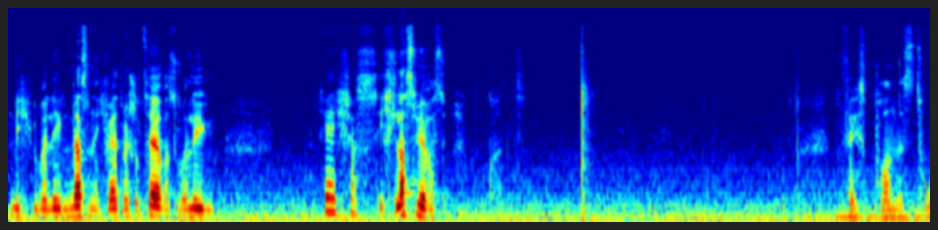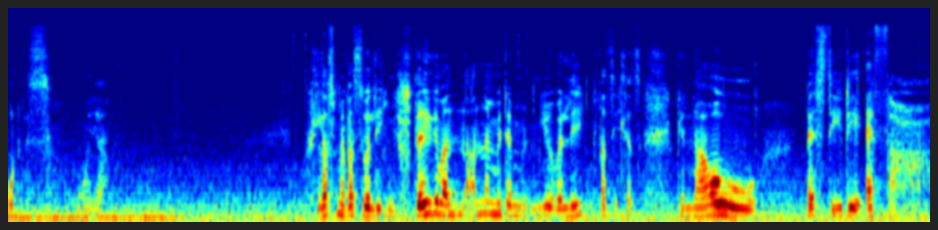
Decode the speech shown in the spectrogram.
nicht überlegen lassen. Ich werde mir schon selber was überlegen. Ja, ich lass, ich lass mir was... Oh Gott. Faceporn des Todes. Oh ja. Ich lass mir was überlegen. Ich stelle jemanden an, damit er mit mir überlegt, was ich jetzt... Genau. Beste Idee ever.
